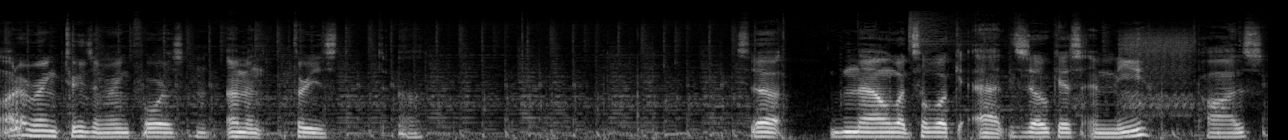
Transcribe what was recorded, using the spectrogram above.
A lot of rank 2s and rank 4s. I mean 3s. Uh. So now let's look at Zokus and me. Pause.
